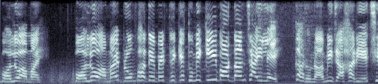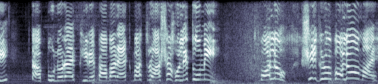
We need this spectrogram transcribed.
বলো আমায়। বলো আমায় ব্রহ্মাদেবের থেকে তুমি কি বরদান চাইলে? কারণ আমি যা হারিয়েছি তা পুনরায় ফিরে পাবার একমাত্র আশা হলে তুমি। বলো শীঘ্র বলো আমায়।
